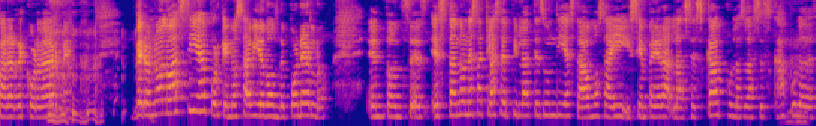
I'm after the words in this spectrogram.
para recordarme. Pero no lo hacía porque no sabía dónde ponerlo. Entonces, estando en esa clase de pilates un día estábamos ahí y siempre era las escápulas, las escápulas.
